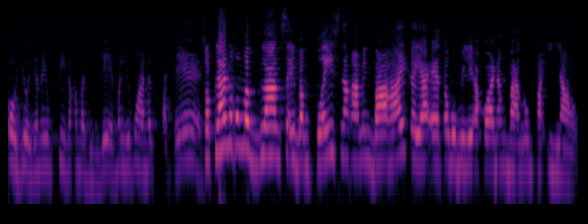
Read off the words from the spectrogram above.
Oh, yun. Yan na yung pinakamadili. Maliwanag pa din. So, plano kong mag-vlog sa ibang place ng aming bahay. Kaya eto, bumili ako ng bagong pailaw.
